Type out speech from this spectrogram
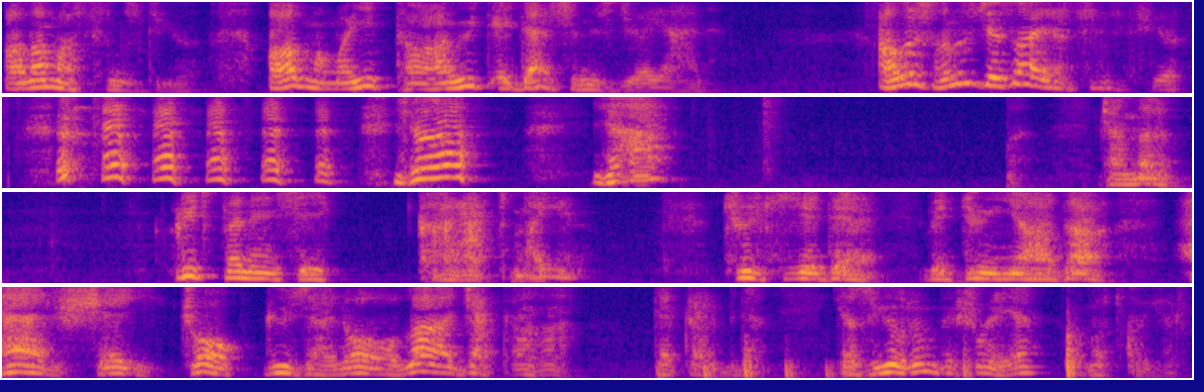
alamazsınız diyor. Almamayı taahhüt edersiniz diyor yani. Alırsanız ceza yersiniz diyor. ya ya canlarım lütfen enseyi karartmayın. Türkiye'de ve dünyada her şey çok güzel olacak. Aha. Tekrar bir daha yazıyorum ve şuraya not koyuyorum.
